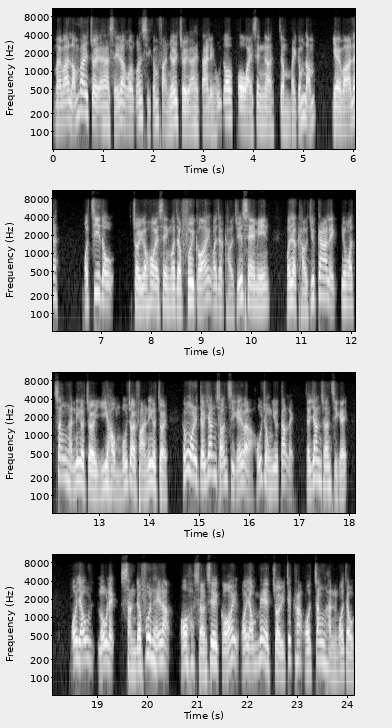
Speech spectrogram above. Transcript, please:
唔係話諗翻啲罪啊死啦！我嗰陣時咁犯咗啲罪啊，係帶嚟好多破壞性啊，就唔係咁諗，而係話咧，我知道罪嘅破壞性，我就悔改，我就求主赦免，我就求主加力，叫我憎恨呢个罪，以后唔好再犯呢个罪。咁我哋就欣赏自己啦，好重要得力就欣赏自己。我有努力，神就欢喜啦。我尝试去改，我有咩罪，即刻我憎恨，我就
